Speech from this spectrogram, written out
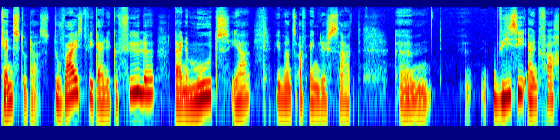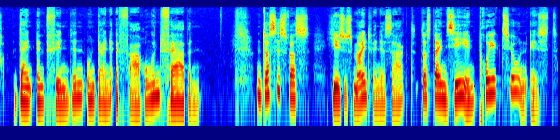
kennst du das. Du weißt, wie deine Gefühle, deine Moods, ja, wie man es auf Englisch sagt, ähm, wie sie einfach dein Empfinden und deine Erfahrungen färben. Und das ist, was Jesus meint, wenn er sagt, dass dein Sehen Projektion ist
